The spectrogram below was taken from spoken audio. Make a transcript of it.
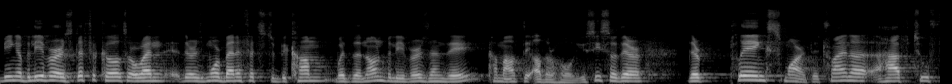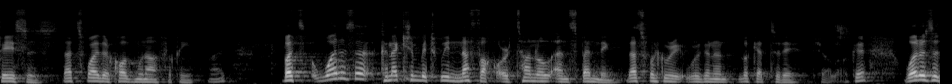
being a believer is difficult or when there's more benefits to become with the non-believers then they come out the other hole you see so they're they're playing smart. They're trying to have two faces. That's why they're called munafiqeen right? But what is the connection between nafaq or tunnel and spending? That's what we're, we're going to look at today inshallah okay? What is the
